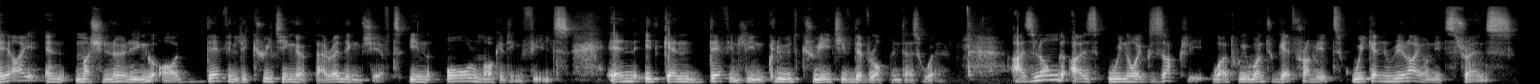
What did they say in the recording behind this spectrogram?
AI and machine learning are definitely creating a paradigm shift in all marketing fields, and it can definitely include creative development as well. As long as we know exactly what we want to get from it, we can rely on its strengths,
